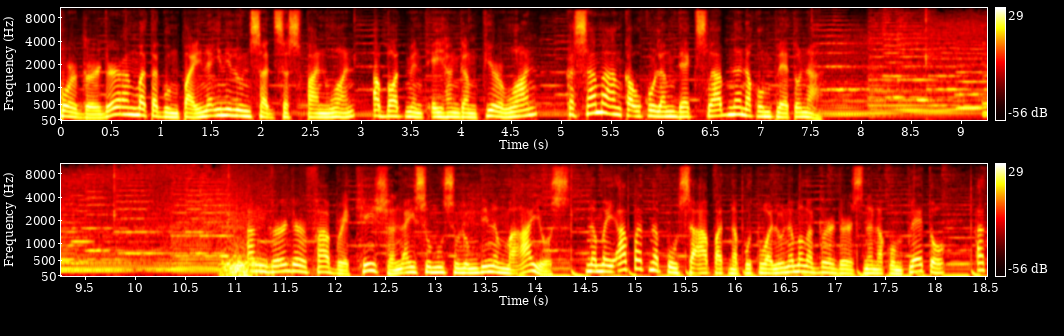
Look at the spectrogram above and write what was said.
for girder ang matagumpay na inilunsad sa Span 1, Abutment A hanggang Pier 1, kasama ang kaukulang deck slab na nakumpleto na. Ang girder fabrication ay sumusulong din ng maayos, na may apat na po sa apat na putwalo na mga girders na nakumpleto, at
